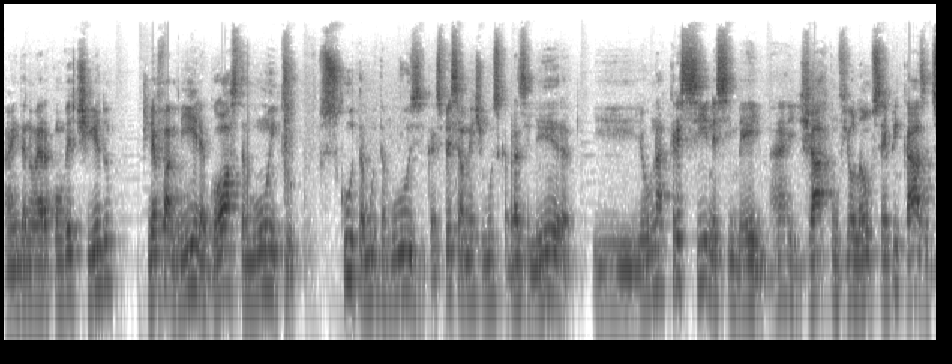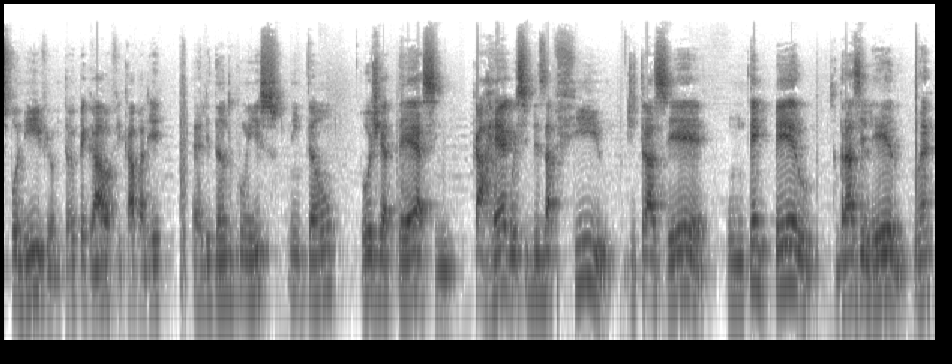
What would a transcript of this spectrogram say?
Ainda não era convertido. Minha família gosta muito, escuta muita música, especialmente música brasileira. E eu cresci nesse meio, né? E já com violão sempre em casa, disponível. Então eu pegava, ficava ali é, lidando com isso. Então, hoje até, assim, carrego esse desafio de trazer um tempero brasileiro, não é?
